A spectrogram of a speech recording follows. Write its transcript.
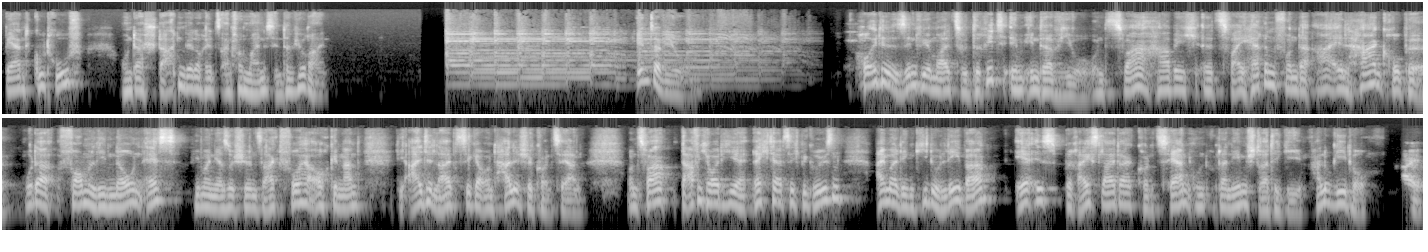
Bernd Gutruf. Und da starten wir doch jetzt einfach mal ins Interview rein. Interview. Heute sind wir mal zu dritt im Interview. Und zwar habe ich äh, zwei Herren von der ALH-Gruppe oder formerly known as, wie man ja so schön sagt, vorher auch genannt, die alte Leipziger und Hallische Konzern. Und zwar darf ich heute hier recht herzlich begrüßen einmal den Guido Leber. Er ist Bereichsleiter Konzern- und Unternehmensstrategie. Hallo Guido. Hi.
